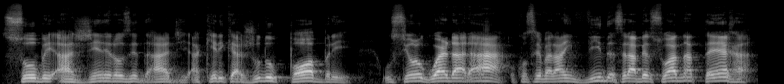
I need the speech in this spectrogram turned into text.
sobre a generosidade, aquele que ajuda o pobre o Senhor guardará, o conservará em vida, será abençoado na terra.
